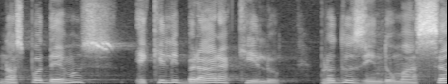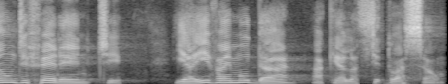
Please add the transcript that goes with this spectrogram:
nós podemos equilibrar aquilo, produzindo uma ação diferente. E aí vai mudar aquela situação.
